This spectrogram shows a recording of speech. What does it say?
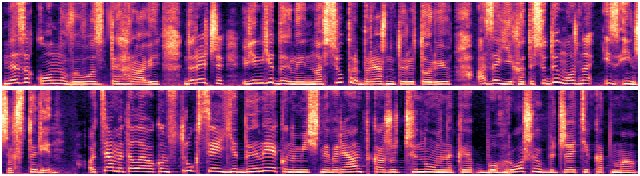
незаконно вивозити гравій. До речі, він єдиний на всю прибережну територію, а заїхати сюди можна із інших сторін. Оця металева конструкція єдиний економічний варіант, кажуть чиновники, бо грошей у бюджеті катма.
